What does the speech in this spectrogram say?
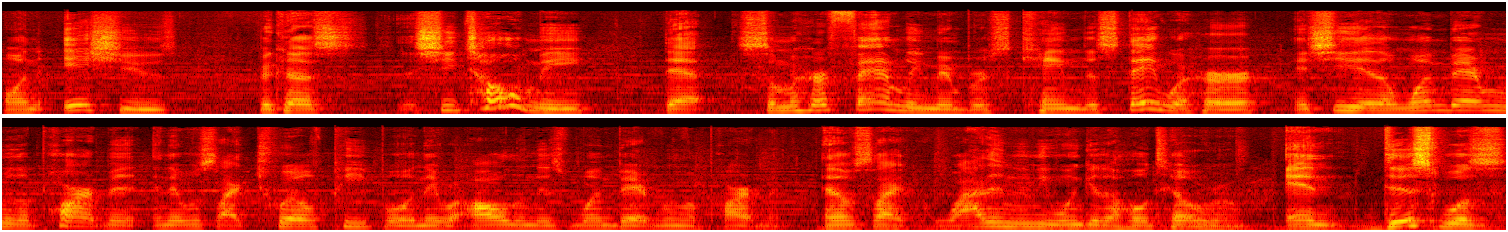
on issues because she told me that some of her family members came to stay with her and she had a one bedroom apartment and there was like 12 people and they were all in this one bedroom apartment. And I was like, why didn't anyone get a hotel room? And this was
